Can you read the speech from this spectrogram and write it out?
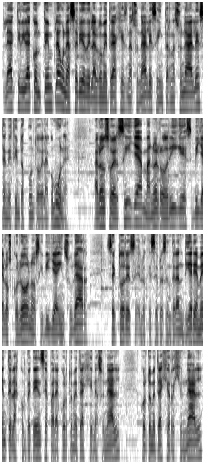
La actividad contempla una serie de largometrajes nacionales e internacionales en distintos puntos de la comuna, Alonso Ercilla, Manuel Rodríguez, Villa Los Colonos y Villa Insular, sectores en los que se presentarán diariamente las competencias para cortometraje nacional, cortometraje regional,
